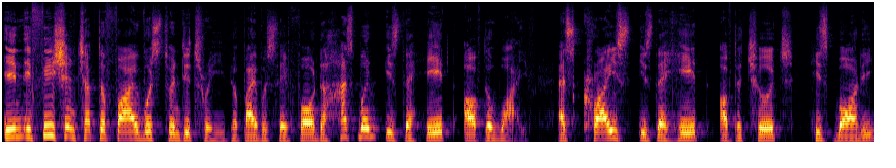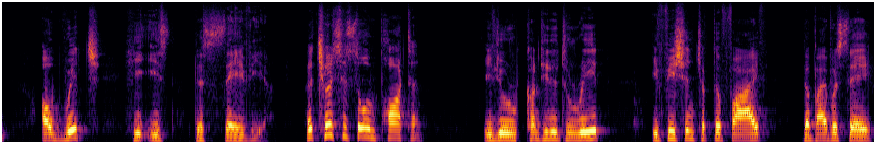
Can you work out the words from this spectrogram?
In Ephesians chapter 5 verse 23, the Bible says, For the husband is the head of the wife, as Christ is the head of the church, his body, of which he is the Savior. The church is so important. If you continue to read Ephesians chapter 5, the Bible says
